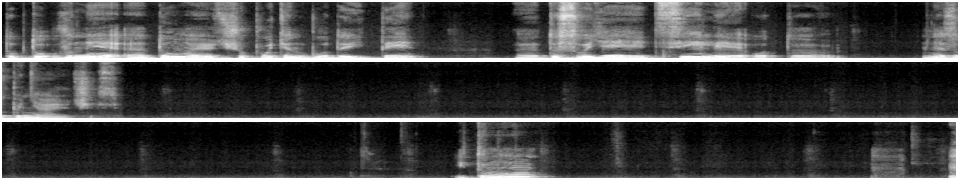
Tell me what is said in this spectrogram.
Тобто вони е, думають, що Путін буде йти е, до своєї цілі, от е, не зупиняючись. І тому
